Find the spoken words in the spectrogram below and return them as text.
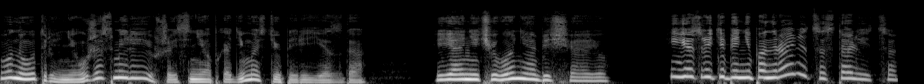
внутренне уже смирившись с необходимостью переезда. «Я ничего не обещаю». «Если тебе не понравится столица,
